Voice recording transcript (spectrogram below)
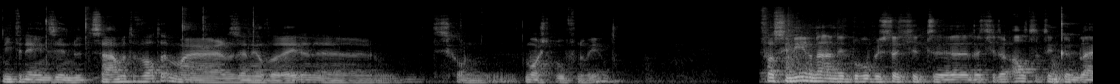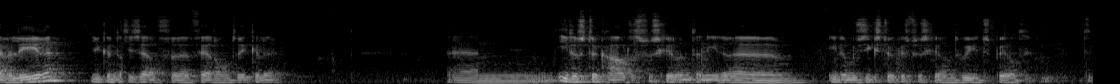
niet in één zin samen te vatten, maar er zijn heel veel redenen. Uh, het is gewoon het mooiste beroep van de wereld. Het fascinerende aan dit beroep is dat je, het, uh, dat je er altijd in kunt blijven leren. Je kunt jezelf verder ontwikkelen. En ieder stuk hout is verschillend en ieder, ieder muziekstuk is verschillend hoe je het speelt. Het,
